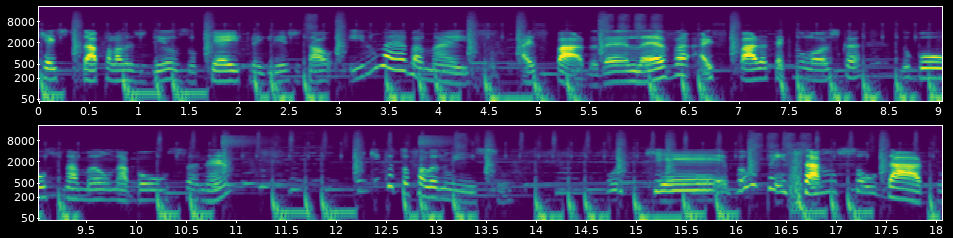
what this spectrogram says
quer estudar a palavra de Deus ou quer ir para a igreja e tal, e não leva mais a espada, né? Leva a espada tecnológica no bolso, na mão, na bolsa, né? Por que, que eu estou falando isso? Porque vamos pensar num soldado,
